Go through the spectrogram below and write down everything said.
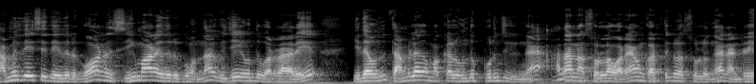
தமிழ் தேசியத்தை எதிர்க்கவும் ஆனால் சீமான எதிர்க்கவும் தான் விஜய் வந்து வர்றாரு. இதை வந்து தமிழக மக்கள் வந்து புரிஞ்சுக்குங்க. அதான் நான் சொல்ல வரேன். அவங்க கருத்துக்களை சொல்லுங்கள் நன்றி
